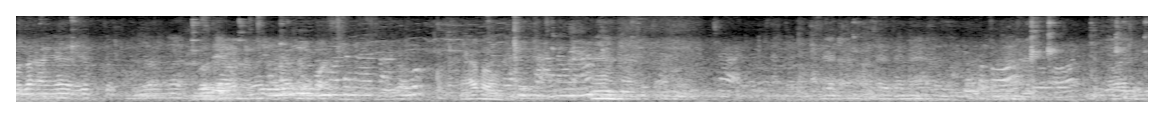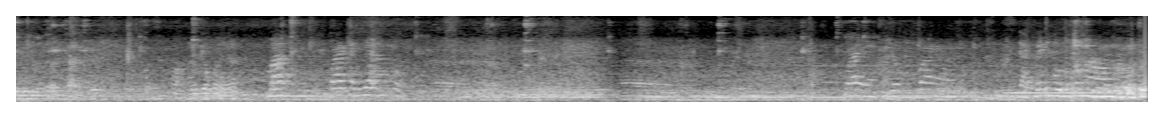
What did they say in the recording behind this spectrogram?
คนละอันกันเลยจบครับผมอธิษฐานเอานะอ่าใช่มาไหว้กันยังไหว้ยกไหว้อยากได้บุญก็มาเอายกขึ้นยกขึ้นใครอยากได้บุญก็มา แ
